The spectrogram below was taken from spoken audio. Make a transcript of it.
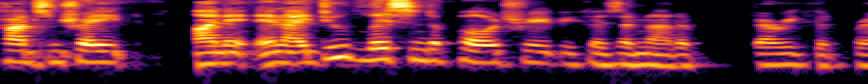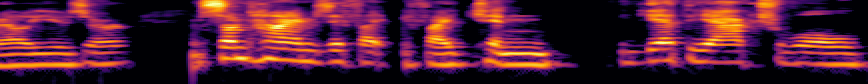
concentrate on it. And I do listen to poetry because I'm not a very good braille user. Sometimes if I if I can get the actual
